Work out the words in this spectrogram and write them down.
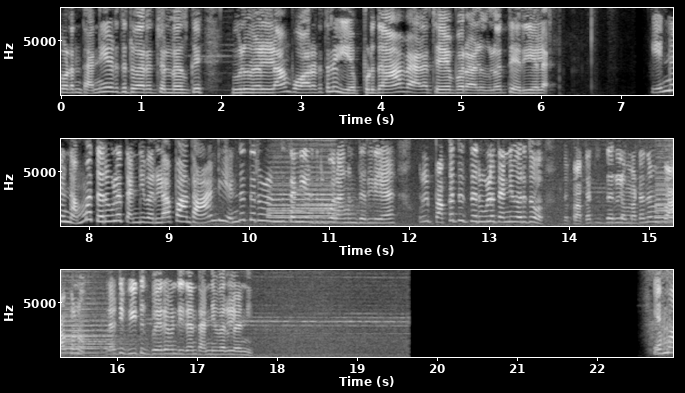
குடம் தண்ணி எடுத்துட்டு வர சொல்றதுக்கு இவளுகெல்லாம் போற இடத்துல எப்படிதான் வேலை செய்ய போற ஆளுகளோ தெரியலை. என்ன நம்ம தெருவுல தண்ணி வரல? அப்ப ஆண்டி எந்த தெருவுல இருந்து தண்ணி எடுத்துட்டு போறாங்கன்னு தெரியலையே. ஒரு பக்கத்து தெருவுல தண்ணி வருதோ? இந்த பக்கத்து தெருவுல மட்டும் தான் பார்க்கணும். இல்லாட்டி வீட்டுக்கு போயிட வேண்டியதான் தண்ணி வரல நீ. ஏம்மா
